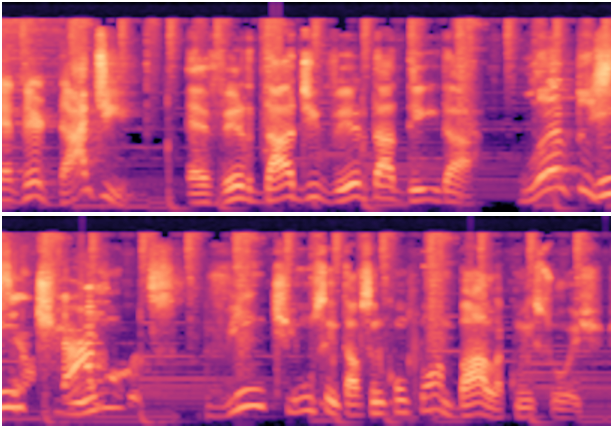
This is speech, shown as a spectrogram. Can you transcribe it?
é, verdade? É verdade verdadeira. Quantos 21, centavos? 21 centavos. Você não comprou uma bala com isso hoje.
